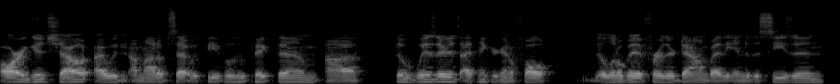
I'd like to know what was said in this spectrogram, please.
are a good shout. I would I'm not upset with people who picked them. Uh, the Wizards, I think, are gonna fall a little bit further down by the end of the season.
